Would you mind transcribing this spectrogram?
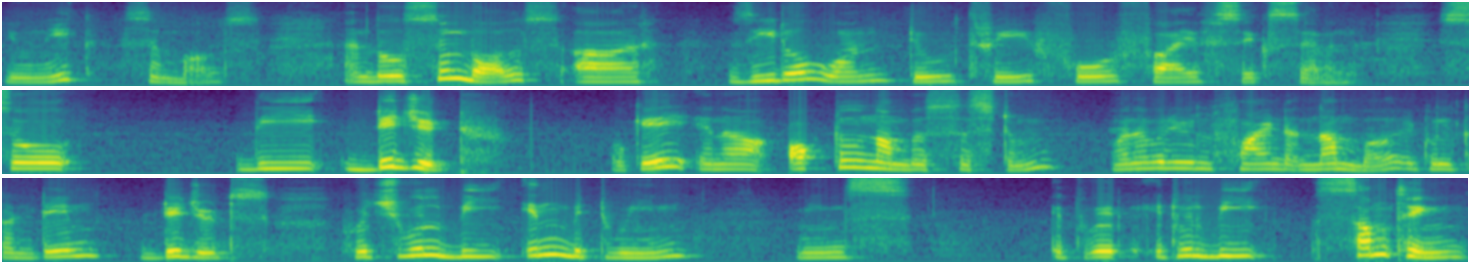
unique symbols and those symbols are 0, 1, 2, 3, 4, 5, 6, 7. So, the digit okay in a octal number system whenever you will find a number it will contain digits which will be in between means it will it will be something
